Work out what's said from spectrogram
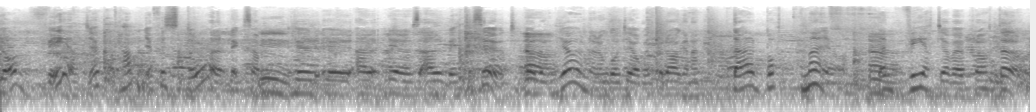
Jag vet, jag kan, jag förstår liksom hur, hur ar- deras arbete ser ut. Vad Ja. de gör när de går till jobbet på dagarna. Där bottnar jag. Där vet jag vad jag pratar om.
